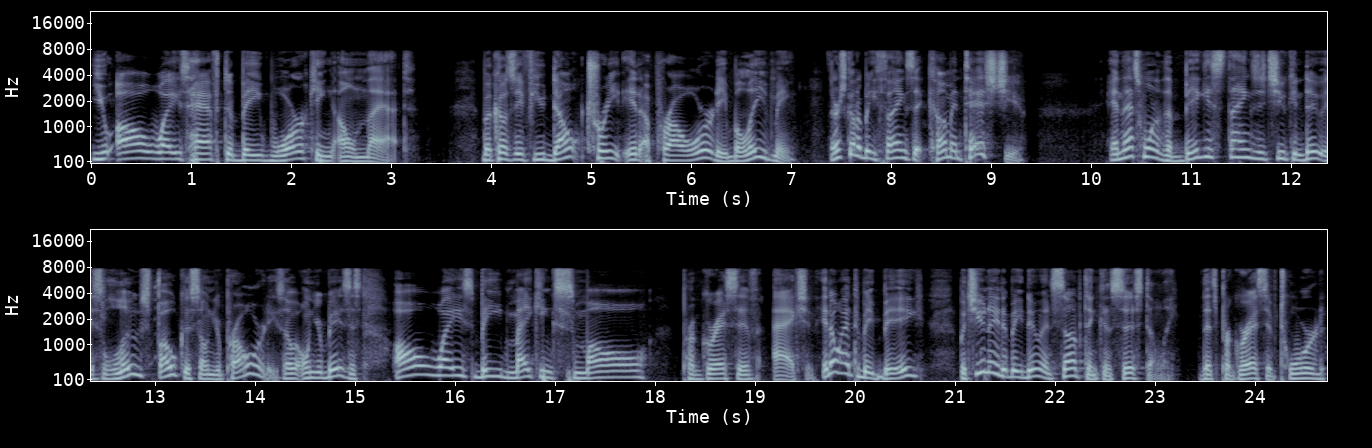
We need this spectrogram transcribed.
You always have to be working on that. Because if you don't treat it a priority, believe me, there's going to be things that come and test you. And that's one of the biggest things that you can do is lose focus on your priorities, on your business. Always be making small progressive action. It don't have to be big, but you need to be doing something consistently that's progressive toward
